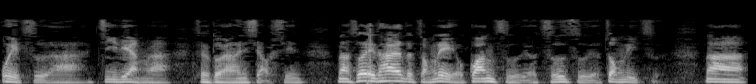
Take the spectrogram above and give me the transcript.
位置啊、剂量啊，这个都要很小心。那所以它的种类有光子、有质子、有重粒子。那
